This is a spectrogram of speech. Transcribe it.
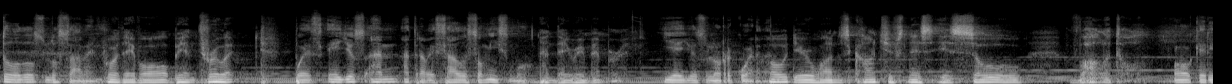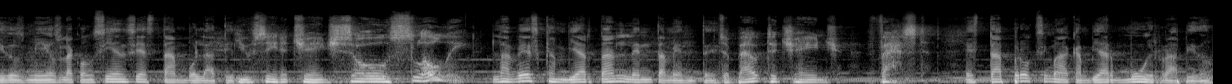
todos lo saben, for they've all been through it, pues ellos han atravesado eso mismo and they remember it. y ellos lo recuerdan. Oh, dear ones, consciousness is so volatile. Oh, queridos míos, la conciencia es tan volátil. You've seen it change so slowly. La ves cambiar tan lentamente. It's about to change fast. Está próxima a cambiar muy rápido.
